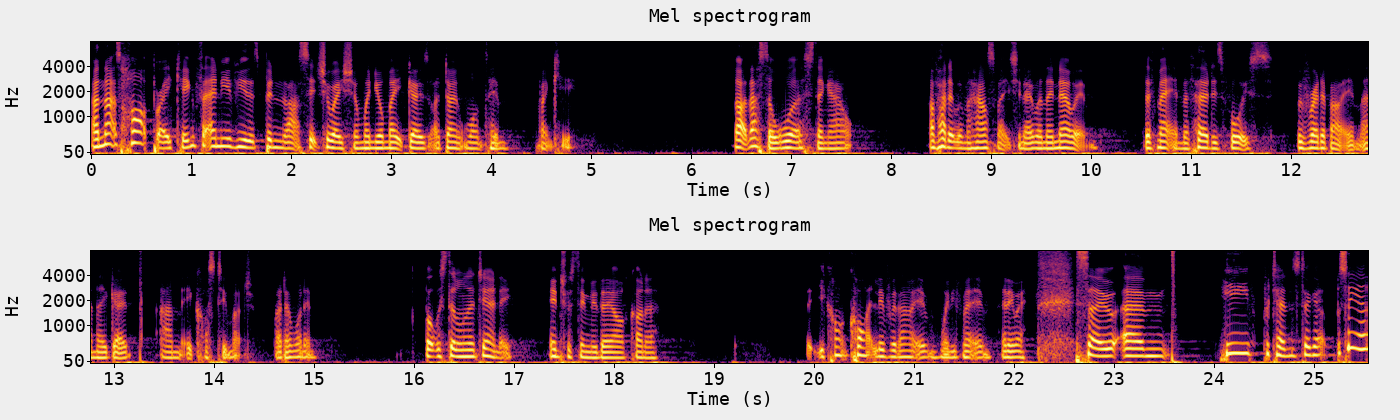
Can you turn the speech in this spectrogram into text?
And that's heartbreaking for any of you that's been in that situation when your mate goes, I don't want him. Thank you. Like, that's the worst thing out. I've had it with my housemates, you know, when they know him, they've met him, they've heard his voice, we've read about him, and they go, um, it costs too much. I don't want him. But we're still on a journey. Interestingly, they are kind of you can't quite live without him when you've met him. Anyway, so um, he pretends to go, see ya.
